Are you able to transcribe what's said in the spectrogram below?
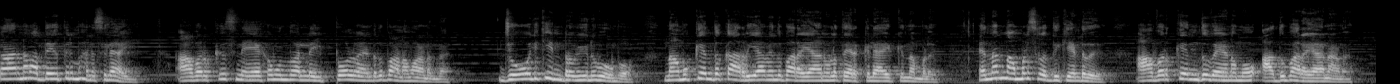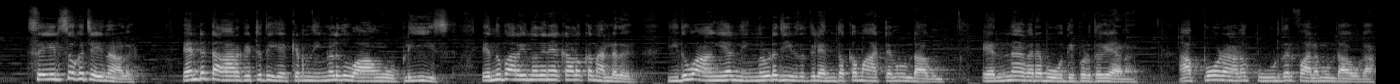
കാരണം അദ്ദേഹത്തിന് മനസ്സിലായി. അവർക്ക് സ്നേഹമൊന്നുമല്ല ഇപ്പോൾ വേണ്ടത് പണമാണെന്ന്. ജോലിക്ക് ഇന്റർവ്യൂവിന് പോകുമ്പോൾ നമുക്ക് എന്തൊക്കെ അറിയാമെന്ന് പറയാനുള്ള തിരക്കിലായിരിക്കും നമ്മൾ എന്നാൽ നമ്മൾ ശ്രദ്ധിക്കേണ്ടത് അവർക്ക് എന്ത് വേണമോ അത് പറയാനാണ്. സെയിൽസൊക്കെ ചെയ്യുന്ന ആൾ എന്റെ ടാർഗറ്റ് തികയ്ക്കണം നിങ്ങളിത് വാങ്ങൂ പ്ലീസ് എന്ന് പറയുന്നതിനേക്കാളൊക്കെ നല്ലത് ഇത് വാങ്ങിയാൽ നിങ്ങളുടെ ജീവിതത്തിൽ എന്തൊക്കെ മാറ്റങ്ങൾ ഉണ്ടാകും എന്നവരെ ബോധ്യപ്പെടുത്തുകയാണ്. അപ്പോഴാണ് കൂടുതൽ ഫലമുണ്ടാവുക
